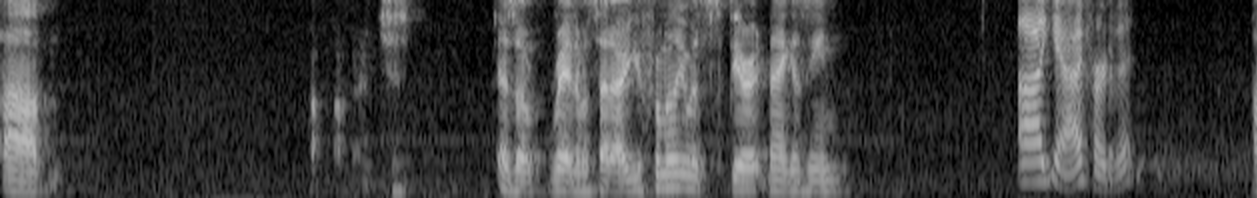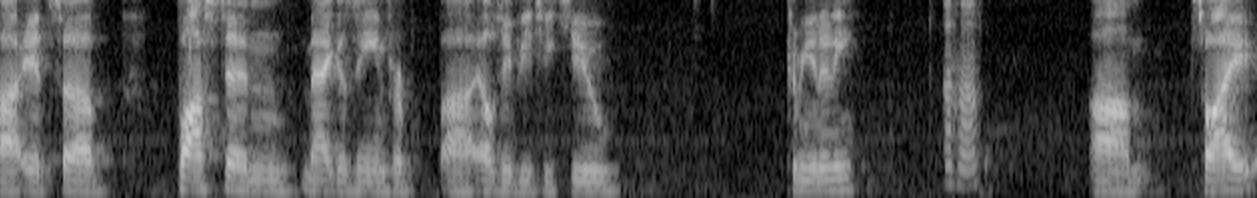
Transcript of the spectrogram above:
Um, just as a random aside, are you familiar with Spirit Magazine? Uh, yeah, I've heard of it. Uh, it's a Boston magazine for uh, LGBTQ community. Uh huh. Um, so I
